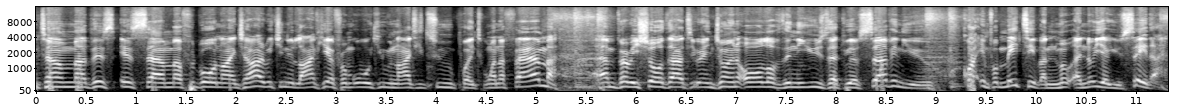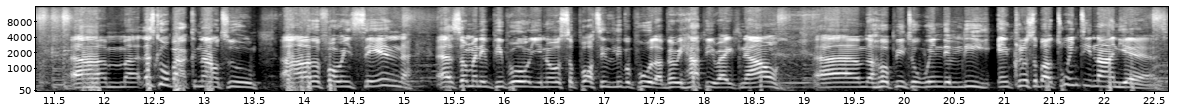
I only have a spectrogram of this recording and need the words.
Right, um, uh, this is um, uh, Football Nigeria reaching you live here from OOU 92.1 FM. I'm very sure that you're enjoying all of the news that we have serving you. Quite informative, and I know yeah, you say that. Um, uh, let's go back now to uh, the foreign scene. Uh, so many people, you know, supporting Liverpool are very happy right now, um, hoping to win the league in close about 29 years.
